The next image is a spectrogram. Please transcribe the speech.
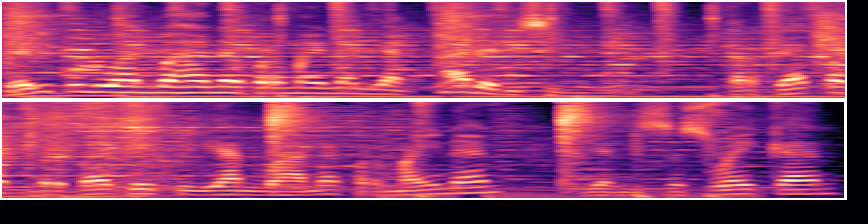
Dari puluhan wahana permainan yang ada di sini, terdapat berbagai pilihan wahana permainan yang disesuaikan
